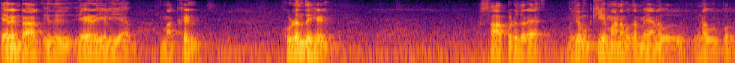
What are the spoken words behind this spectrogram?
ஏனென்றால் இது ஏழை எளிய மக்கள் குழந்தைகள் சாப்பிடுகிற மிக முக்கியமான முதன்மையான ஒரு உணவுப் பொருள்.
